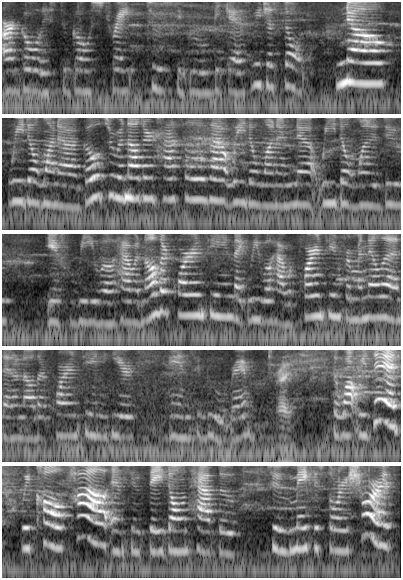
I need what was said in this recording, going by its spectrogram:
Our goal is to go straight to Cebu because we just don't know. We don't want to go through another hassle of that. We don't want to know. We don't want to do if we will have another quarantine. Like we will have a quarantine from Manila and then another quarantine here in Cebu, right? Right. So what we did, we called PAL, and since they don't have to, to make the story short,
